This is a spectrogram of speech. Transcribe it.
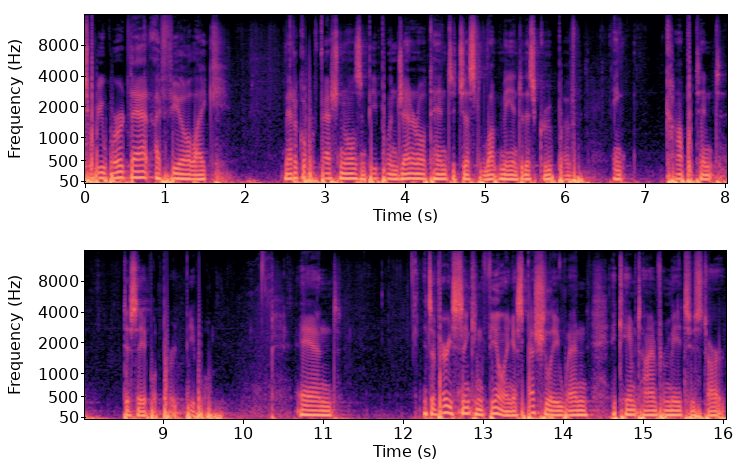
To reword that, I feel like medical professionals and people in general tend to just lump me into this group of incompetent disabled people. And it's a very sinking feeling, especially when it came time for me to start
